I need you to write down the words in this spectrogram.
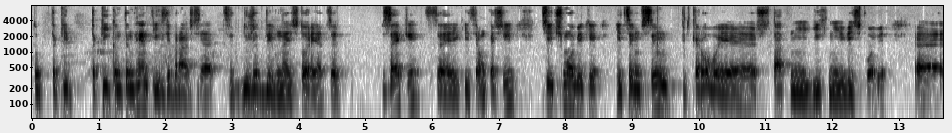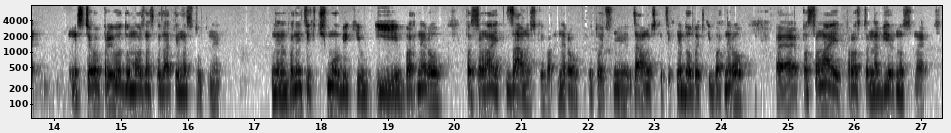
тут такий, такий контингент їх зібрався. Це дуже дивна історія. Це зеки, це якісь рамкаші, ці чмобіки, і цим всім підкеровує штатні їхні військові. Е, з цього приводу можна сказати наступне. Е, Вони цих чмобіків і вагнеров посилають залишки вагнеров, уточнюю залишки цих недобитків вагнеров, е, посилають просто на вірну смерть.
